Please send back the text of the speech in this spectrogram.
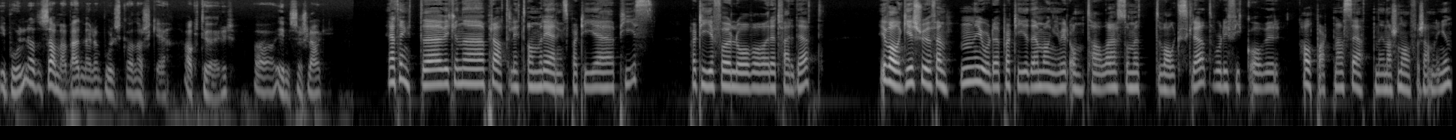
i Polen, og samarbeid mellom polske og norske aktører av ymse slag. Jeg tenkte vi kunne prate litt om regjeringspartiet PiS, Partiet for lov og rettferdighet. I valget i 2015 gjorde partiet det mange vil omtale som et valgskred, hvor de fikk over halvparten av setene i nasjonalforsamlingen.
